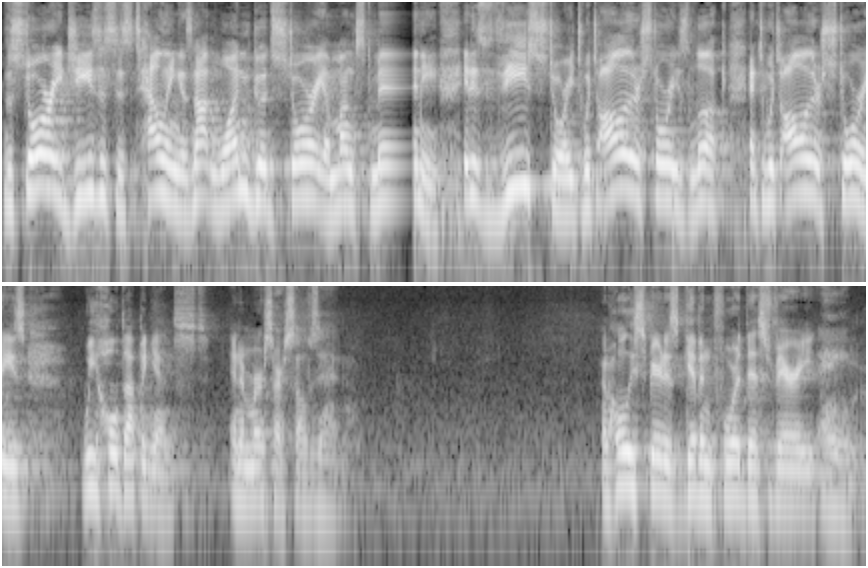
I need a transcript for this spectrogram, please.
The story Jesus is telling is not one good story amongst many. It is the story to which all other stories look and to which all other stories we hold up against and immerse ourselves in. And Holy Spirit is given for this very aim.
